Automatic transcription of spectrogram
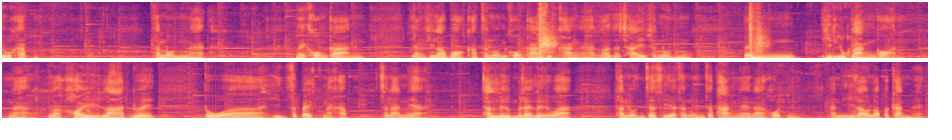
ดูครับถนนนะฮะในโครงการอย่างที่เราบอกครับถนนโครงการทุกครั้งนะฮะเราจะใช้ถนนเป็นหินลูกรังก่อนนะฮะแล้วค่อยลาดด้วยตัวหินสเปคนะครับฉะนั้นเนี่ยท่านลืมไม่ได้เลยว่า ถนนจะเสียถนนจะพังในอนาคต อันนี้เรารับประกันนะฮะ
